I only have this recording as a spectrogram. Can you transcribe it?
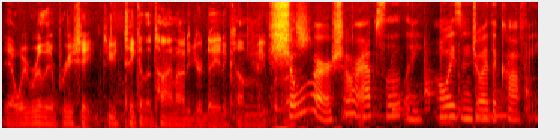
Yeah, we really appreciate you taking the time out of your day to come meet with us. Sure, sure, absolutely. Always enjoy the coffee.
